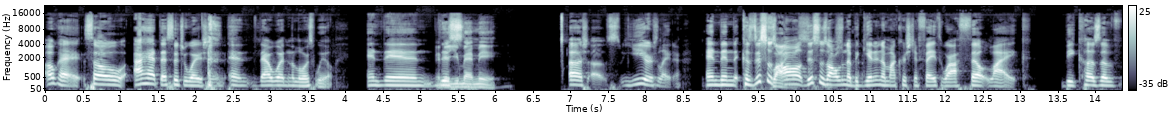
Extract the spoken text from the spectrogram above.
Okay, so I had that situation, and that wasn't the Lord's will. And then And this, then you met me. uh, uh, years later, and then because this was Flyers. all this was all in the beginning of my Christian faith, where I felt like because of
